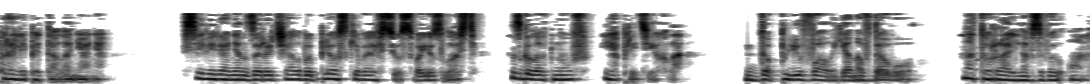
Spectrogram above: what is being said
пролепетала няня. Северянин зарычал, выплескивая всю свою злость. Сглотнув, я притихла. «Да плевал я на вдову!» Натурально взвыл он.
